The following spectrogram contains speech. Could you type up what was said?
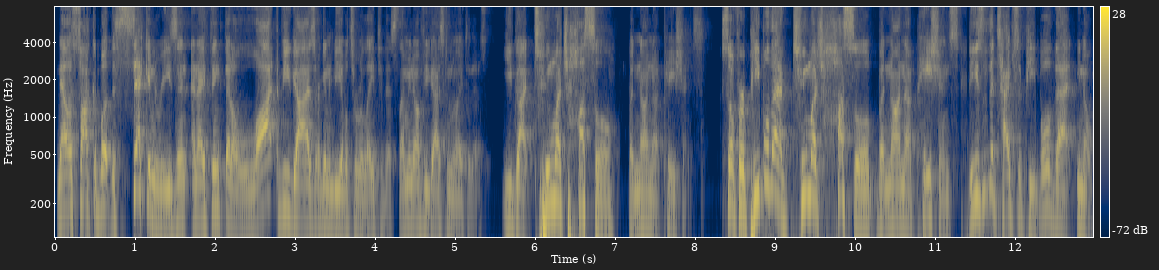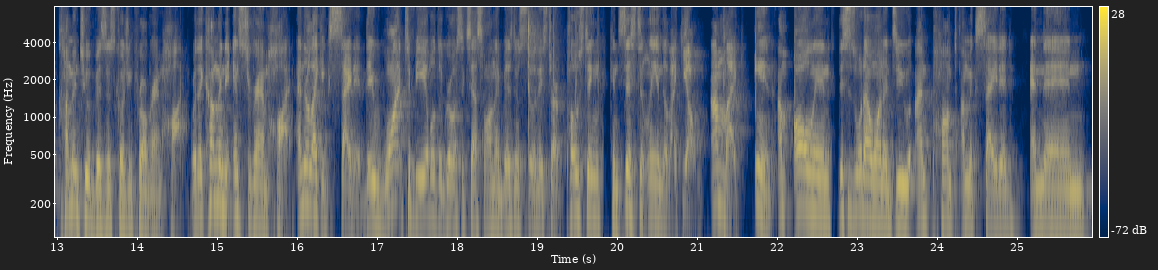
Now let's talk about the second reason. And I think that a lot of you guys are going to be able to relate to this. Let me know if you guys can relate to this. You've got too much hustle, but not enough patience. So for people that have too much hustle but not enough patience, these are the types of people that, you know, come into a business coaching program hot or they come into Instagram hot and they're like excited. They want to be able to grow successful online business so they start posting consistently and they're like, "Yo, I'm like in. I'm all in. This is what I want to do. I'm pumped. I'm excited." And then,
